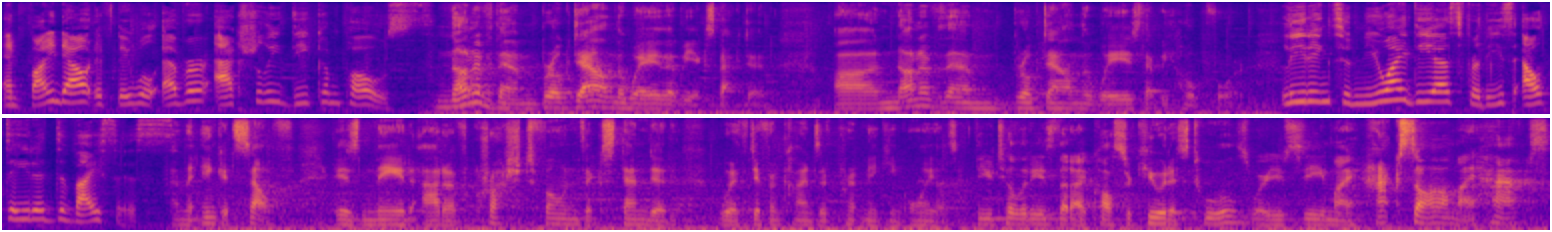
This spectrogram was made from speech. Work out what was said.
and find out if they will ever actually decompose. None of them broke down the way that we expected. Uh, none of them broke down the ways that we hope for. Leading to new ideas for these outdated devices. And the ink itself is made out of crushed phones extended with different kinds of printmaking oils. The utilities that I call circuitous tools, where you see my hacksaw, my hacks,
